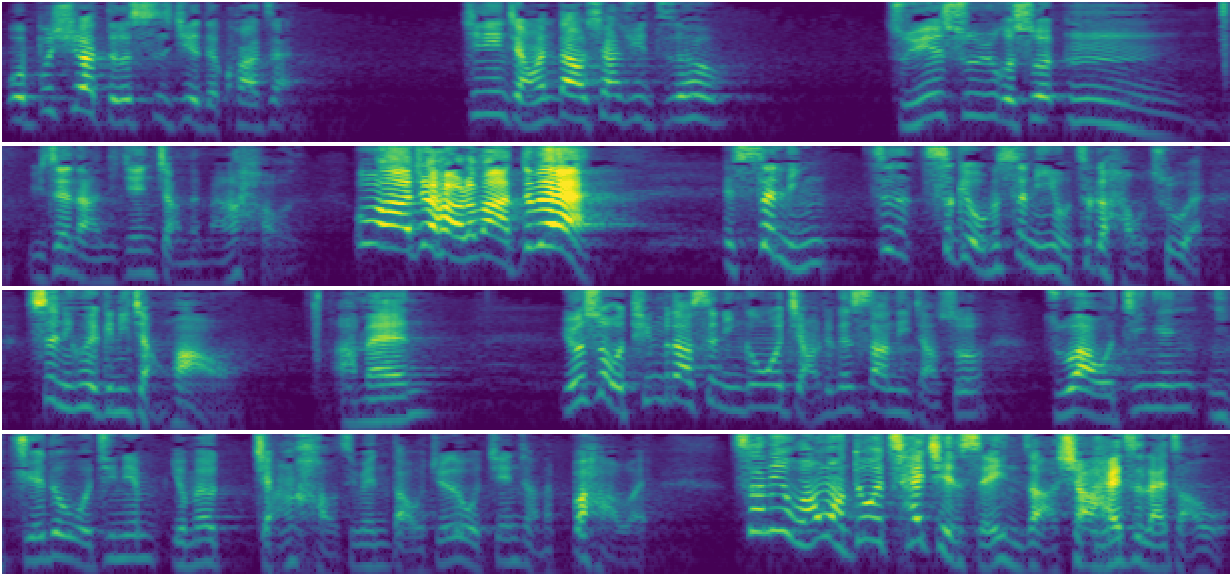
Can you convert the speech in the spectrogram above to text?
我不需要得世界的夸赞，今天讲完道下去之后，主耶稣如果说：“嗯，于正啊，你今天讲的蛮好的，哇，就好了嘛，对不对？”圣灵这赐给我们圣灵有这个好处，哎，圣灵会跟你讲话哦，阿门。有时候我听不到圣灵跟我讲，就跟上帝讲说：“主啊，我今天你觉得我今天有没有讲好这边道？我觉得我今天讲的不好，哎。”上帝往往都会差遣谁？你知道，小孩子来找我，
